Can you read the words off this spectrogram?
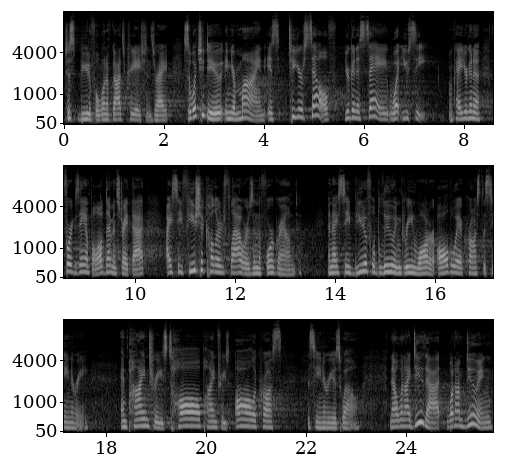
Just beautiful, one of God's creations, right? So, what you do in your mind is to yourself, you're to say what you see. Okay, you're gonna, for example, I'll demonstrate that. I see fuchsia colored flowers in the foreground, and I see beautiful blue and green water all the way across the scenery, and pine trees, tall pine trees, all across the scenery as well. Now, when I do that, what I'm doing,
